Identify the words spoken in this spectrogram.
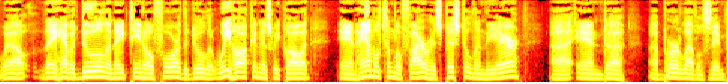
well, they have a duel in 1804, the duel at Weehawken, as we call it, and Hamilton will fire his pistol in the air, uh, and uh, uh, Burr levels him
